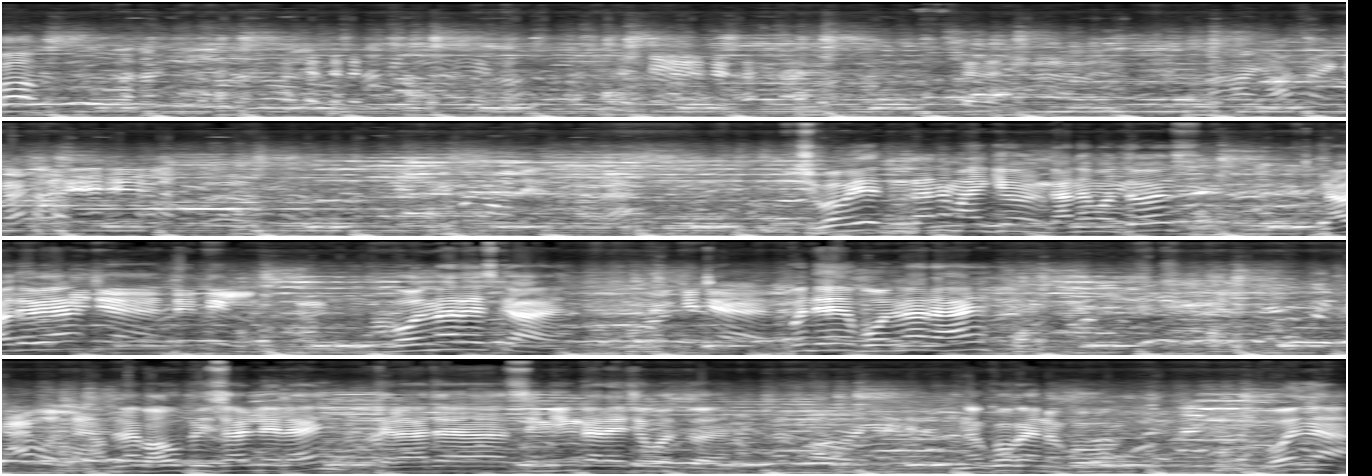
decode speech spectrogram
बघ. शुभम शुभम ये तू ना माईक घेऊन गाणं म्हणतोस. नाव देऊया देतील. बोलणार आहेस काय? पण ते बोलणार आहे. काय बोलणार? आपला भाऊ पिसाळलेला आहे. त्याला आता सिंगिंग करायची बोलतोय. नको काय नको. बोल ना.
